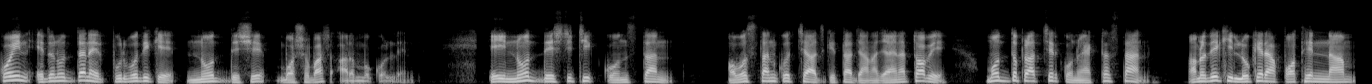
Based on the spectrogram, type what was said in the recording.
কোইন এদন উদ্যানের পূর্ব দিকে নোদ দেশে বসবাস আরম্ভ করলেন। এই নোদ দেশটি ঠিক কোন স্থান অবস্থান করছে আজকে তা জানা যায় না, তবে মধ্যপ্রাচ্যের কোনো একটা স্থান আমরা দেখি লোকেরা পথের নাম,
